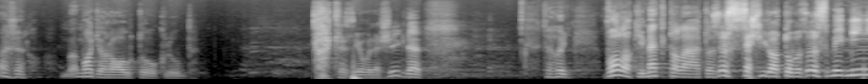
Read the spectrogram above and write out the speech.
az a Magyar Autóklub. Hát ez jól esik, de... Szóval, hogy valaki megtalálta az összes iratom, az, össz, mi,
